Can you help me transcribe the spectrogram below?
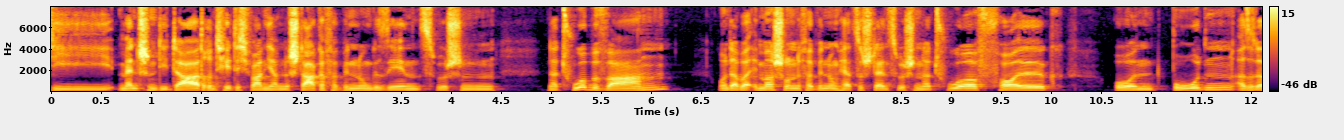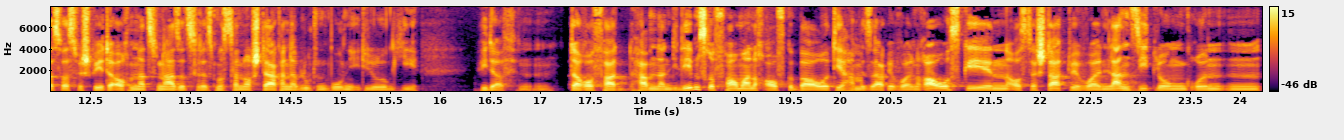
die Menschen, die da drin tätig waren, die haben eine starke Verbindung gesehen zwischen Natur bewahren und aber immer schon eine Verbindung herzustellen zwischen Natur, Volk, und Boden, also das, was wir später auch im Nationalsozialismus dann noch stärker in der Blut- und Bodenideologie wiederfinden. Darauf hat, haben dann die Lebensreformer noch aufgebaut. Die haben gesagt, wir wollen rausgehen aus der Stadt, wir wollen Landsiedlungen gründen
